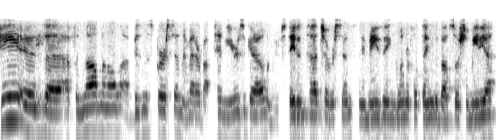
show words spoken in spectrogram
she is a, a phenomenal uh, business person. I met her about 10 years ago, and we've stayed in touch ever since. The amazing, wonderful things about social media.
